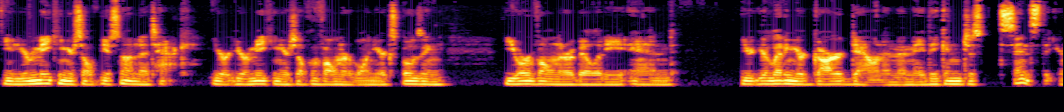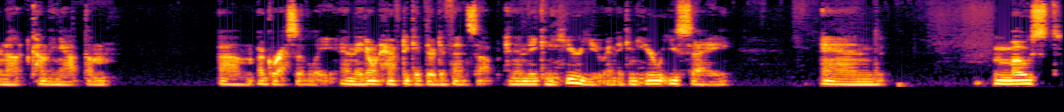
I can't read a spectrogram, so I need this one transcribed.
you know, you're making yourself, it's not an attack. You're, you're making yourself vulnerable and you're exposing your vulnerability and you're, you're letting your guard down and then they, they can just sense that you're not coming at them, um, aggressively and they don't have to get their defense up and then they can hear you and they can hear what you say. And most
